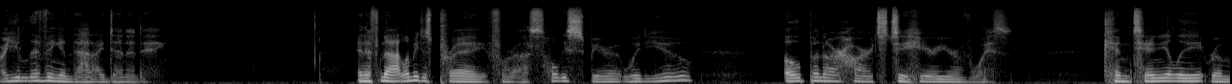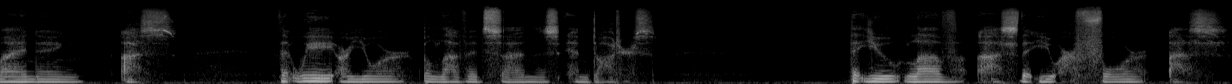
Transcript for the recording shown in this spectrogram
Are you living in that identity? And if not, let me just pray for us. Holy Spirit, would you open our hearts to hear your voice, continually reminding us that we are your beloved sons and daughters, that you love us, that you are for us.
